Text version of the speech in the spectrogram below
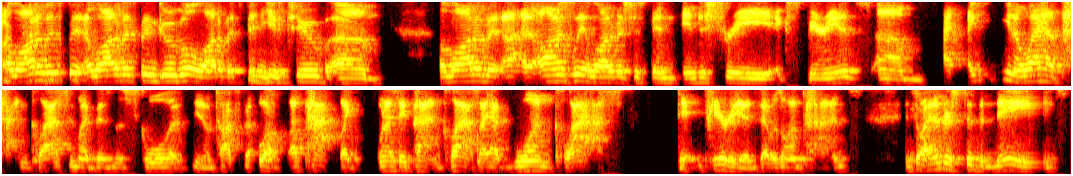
a, a lot of it's been a lot of it's been Google, a lot of it's been YouTube. Um, a lot of it, honestly, a lot of it's just been industry experience. Um, I, I, you know, I had a patent class in my business school that, you know, talked about, well, a pat, like when I say patent class, I had one class period that was on patents. And so I understood the names,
